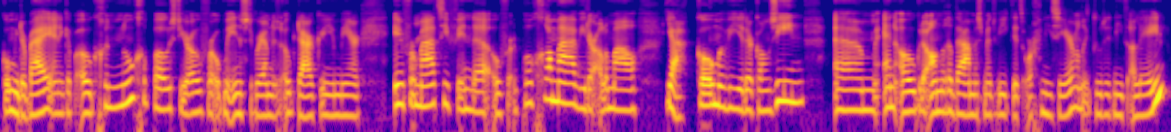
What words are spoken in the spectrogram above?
kom je erbij. En ik heb ook genoeg gepost hierover op mijn Instagram. Dus ook daar kun je meer informatie vinden over het programma. Wie er allemaal ja, komen, wie je er kan zien. Um, en ook de andere dames met wie ik dit organiseer. Want ik doe dit niet alleen.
